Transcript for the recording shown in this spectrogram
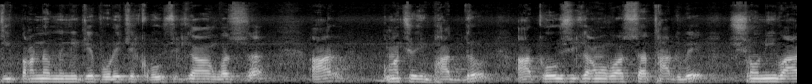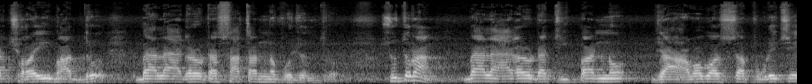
তিপ্পান্ন মিনিটে পড়েছে কৌশিকী অমাবস্যা আর পাঁচই ভাদ্র। আর কৌশিকী অমাবস্যা থাকবে শনিবার ছয়ই ভাদ্র বেলা এগারোটা সাতান্ন পর্যন্ত। সুতরাং বেলা এগারোটা তিপ্পান্ন যা অমাবস্যা পড়েছে,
